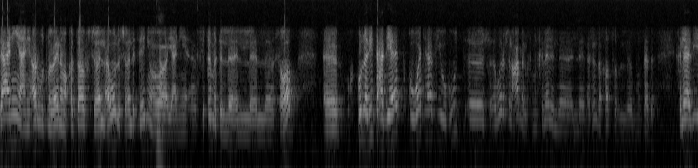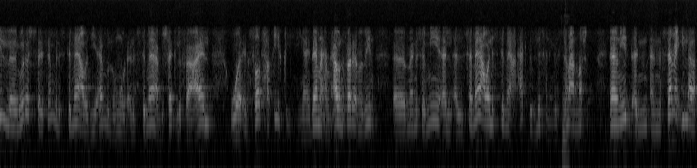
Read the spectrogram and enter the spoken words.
دعني يعني أربط ما بين ما قلته في السؤال الأول والسؤال الثاني وهو نعم. يعني في قمة ال- ال- الصواب. كل هذه التحديات قوتها في وجود آه، ورش العمل من خلال ال- ال- الأجندة الخاصة بالمنتدى. خلال هذه ال- الورش سيتم الاستماع ودي اهم الأمور الاستماع بشكل فعال وإنصات حقيقي. يعني دايما إحنا بنحاول نفرق ما بين آه، ما نسميه ال- السماع والاستماع اكتف listening الاستماع النشط. لا نريد أن نستمع إلى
